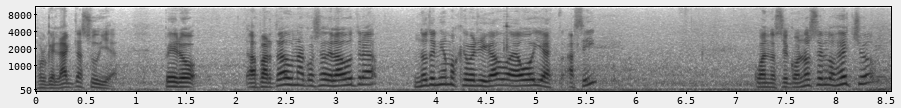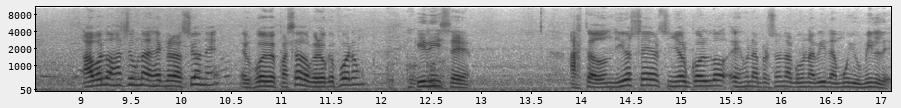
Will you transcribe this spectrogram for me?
porque el acta es suya. Pero apartado una cosa de la otra, no teníamos que haber llegado a hoy así. Cuando se conocen los hechos, Ábalos hace unas declaraciones, el jueves pasado creo que fueron, y dice, hasta donde yo sé, el señor Coldo es una persona con una vida muy humilde.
